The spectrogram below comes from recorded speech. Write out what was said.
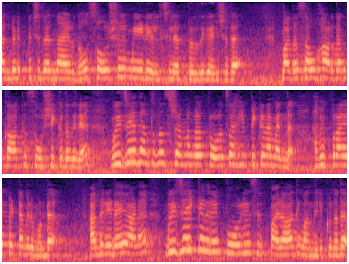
സംഘടിപ്പിച്ചതെന്നായിരുന്നു സോഷ്യൽ മീഡിയയിൽ ചിലർ പ്രതികരിച്ചത്. മതസൗഹാർദ്ദം കാത്തു സൂക്ഷിക്കുന്നതിന് വിജയ് നടത്തുന്ന ശ്രമങ്ങൾ പ്രോത്സാഹിപ്പിക്കണമെന്ന് അഭിപ്രായപ്പെട്ടവരുമുണ്ട്. അതിനിടെയാണ് വിജയ്ക്കെതിരെ പോലീസിൽ പരാതി വന്നിരിക്കുന്നത്.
